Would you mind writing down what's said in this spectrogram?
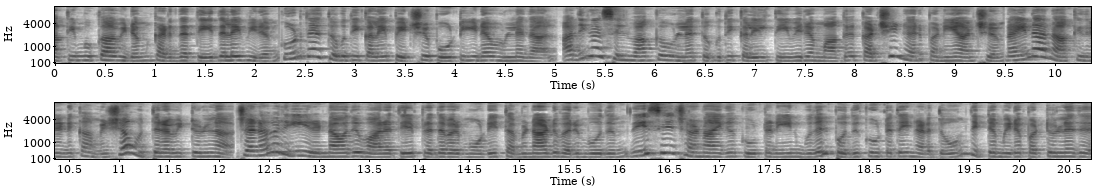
அதிமுகவிடம் கடந்த தேர்தலை விட கூடுதல் தொகுதிகளை பெற்று போட்டியிட உள்ளதால் அதிக செல்வாக்கு உள்ள தொகுதிகளில் தீவிரமாக கட்சியினர் பணியாற்றும் நைனா நாகேந்திரனுக்கு அமித்ஷா உத்தரவிட்டுள்ளார். ஜனவரி இரண்டாவது வாரத்தில் பிரதமர் மோடி தமிழ்நாடு வரும்போதும் தேசிய ஜனநாயக கூட்டணியின் முதல் பொதுக்கூட்டத்தை நடத்தவும் திட்டமிடப்பட்டுள்ளது.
